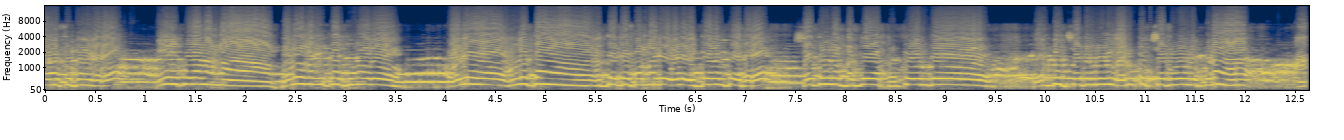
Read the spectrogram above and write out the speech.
ಕೈವಸಿಕೊಂಡಿದ್ದಾರೆ ಈಗ ಕೂಡ ನಮ್ಮ ಪ್ರಭು ಮಲ್ಲಿಕಾರ್ಜುನ ಅವರು ಒಳ್ಳೆ ಉನ್ನತ ವಿದ್ಯಾಭ್ಯಾಸ ಮಾಡಿ ಒಳ್ಳೆ ವಿದ್ಯಾವಂತ ಇದ್ದಾರೆ. ಕ್ಷೇತ್ರದ ಬಗ್ಗೆ ಪ್ರತಿಯೊಂದು ಎಂ ಪಿ ಕ್ಷೇತ್ರದಲ್ಲಿ ಎಂಟು ಕ್ಷೇತ್ರದಲ್ಲೂ ಕೂಡ ಆ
